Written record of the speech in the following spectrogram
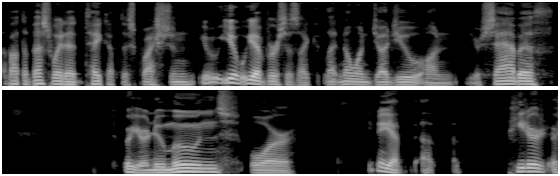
about the best way to take up this question. You you we have verses like let no one judge you on your Sabbath or your new moons or you know you have uh, uh, Peter or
